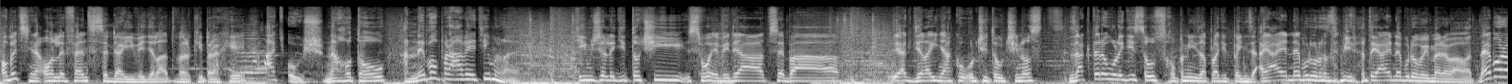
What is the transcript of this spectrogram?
Obecně na OnlyFans se dají vydělat velký prachy, ať už nahotou, a nebo právě tímhle. Tím, že lidi točí svoje videa třeba, jak dělají nějakou určitou činnost, za kterou lidi jsou schopní zaplatit peníze. A já je nebudu rozebírat, já je nebudu vyjmenovávat. Nebudu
